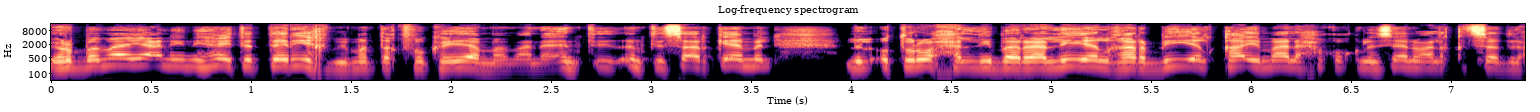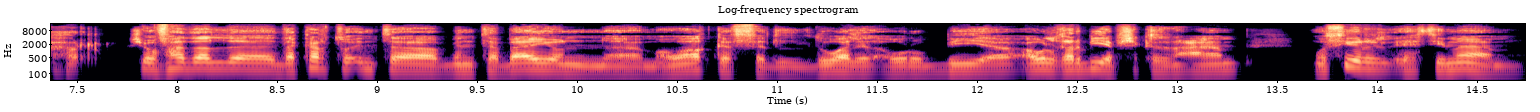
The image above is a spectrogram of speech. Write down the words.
ربما يعني نهاية التاريخ بمنطق فوكوياما معنى انتصار كامل للأطروحة الليبرالية الغربية القائمة على حقوق الإنسان وعلى الاقتصاد الحر. شوف هذا اللي ذكرته أنت من تباين مواقف الدول الأوروبية أو الغربية بشكل عام مثير للاهتمام.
